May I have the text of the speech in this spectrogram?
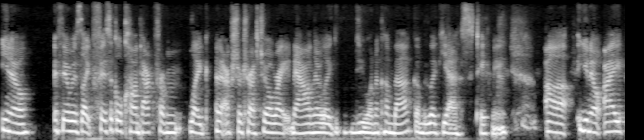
you know if there was like physical contact from like an extraterrestrial right now and they're like do you want to come back i'll be like yes take me uh you know i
